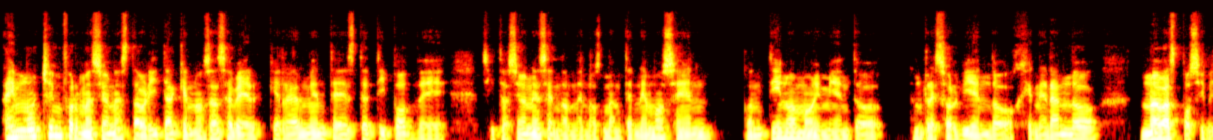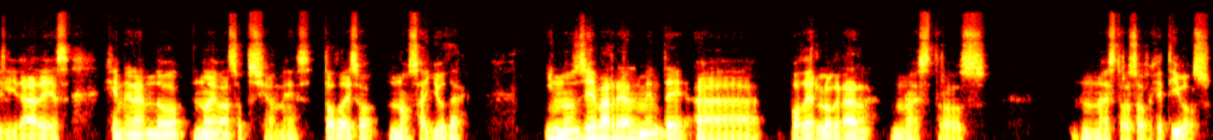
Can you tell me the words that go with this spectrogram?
hay mucha información hasta ahorita que nos hace ver que realmente este tipo de situaciones en donde nos mantenemos en continuo movimiento, resolviendo, generando nuevas posibilidades, generando nuevas opciones, todo eso nos ayuda y nos lleva realmente a poder lograr nuestros, nuestros objetivos.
